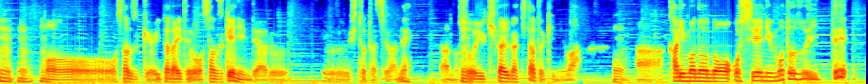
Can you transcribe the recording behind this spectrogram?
うんうんうん。おお授けをいただいているお授け人であるう人たちはねあのうん。そういう機会が来た時には、うん。あー借り物の教えに基づいて、うん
